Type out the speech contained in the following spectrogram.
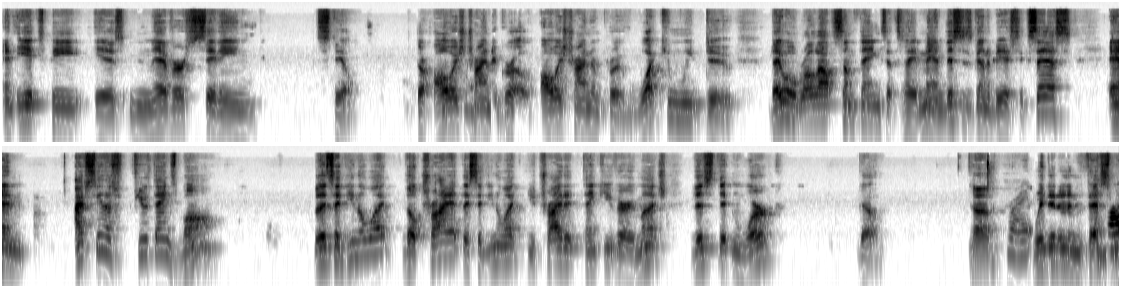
and EXP is never sitting still. They're always trying to grow, always trying to improve. What can we do? They will roll out some things that say, man, this is going to be a success. And I've seen a few things bomb. But they said, you know what? They'll try it. They said, you know what? You tried it. Thank you very much. This didn't work. Go. Uh, right. We did an investment.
